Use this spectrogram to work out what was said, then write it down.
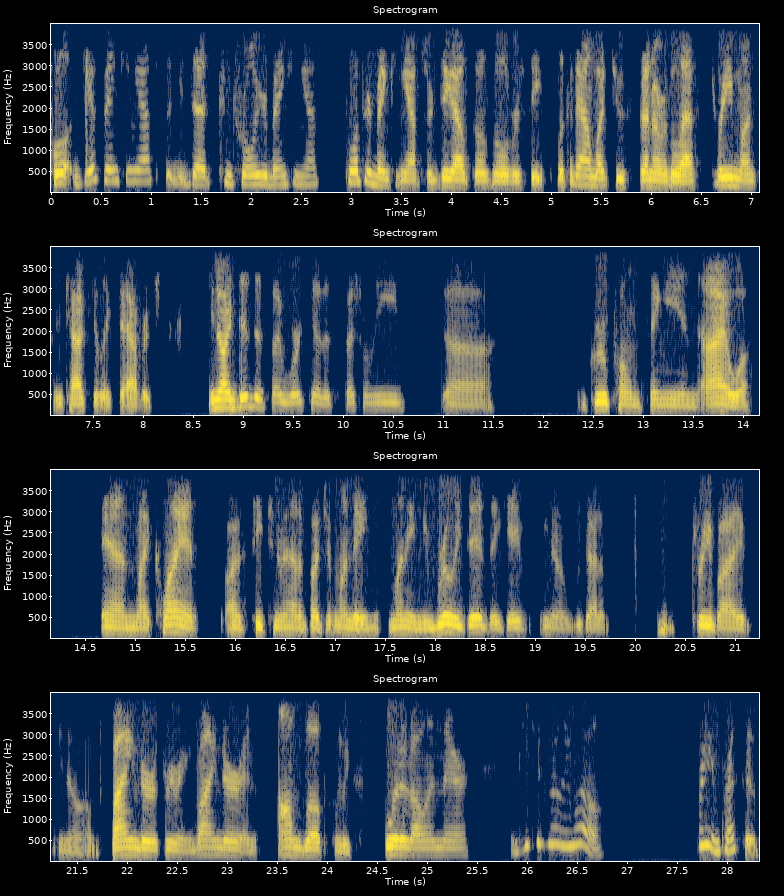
Pull. Do you have banking apps that you, that control your banking apps? Pull up your banking apps or dig out those little receipts. Look at how much you spent over the last three months and calculate the average. You know, I did this. I worked at a special needs uh, group home thingy in Iowa, and my client, I was teaching him how to budget Monday money, and he really did. They gave, you know, we got a three by, you know, binder, three ring binder, and envelopes, and we split it all in there, and he did really well. Pretty impressive.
